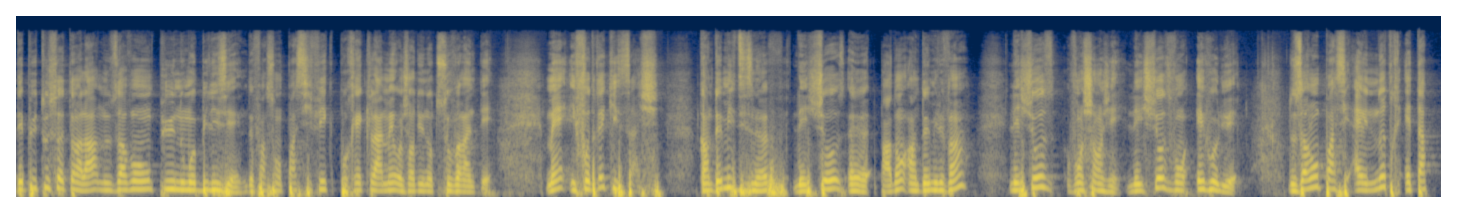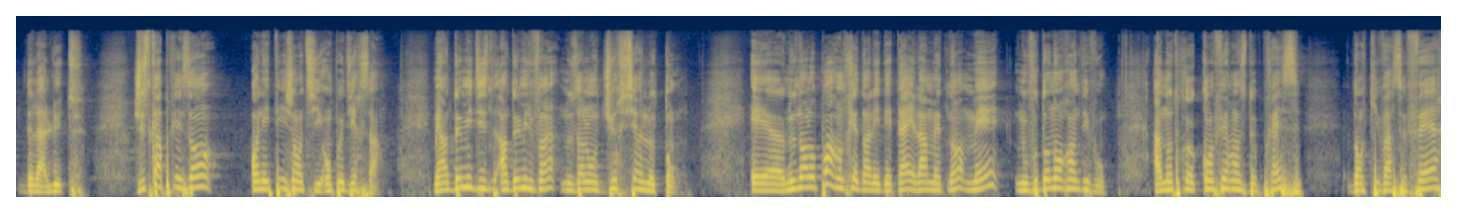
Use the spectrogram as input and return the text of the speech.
depuis tout ce temps-là, nous avons pu nous mobiliser de façon pacifique pour réclamer aujourd'hui notre souveraineté. Mais il faudrait qu'ils sachent qu'en 2019, les choses, pardon, en 2020, les choses vont changer, les choses vont évoluer. Nous allons passer à une autre étape de la lutte. Jusqu'à présent, on était gentil, on peut dire ça. Mais en, 2020, nous allons durcir le ton. Et euh, nous n'allons pas rentrer dans les détails là maintenant, mais nous vous donnons rendez-vous à notre conférence de presse donc, qui va se faire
